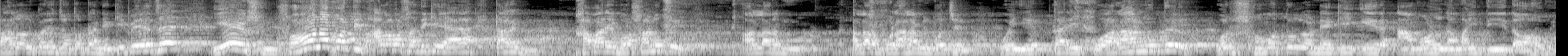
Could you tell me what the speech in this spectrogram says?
পালন করে যতটা নেকি পেয়েছে, এ সহানুভূতি, ভালোবাসা দিকে তার খাবারে বসানোতে আল্লাহ আল্লাহ রব্বুল আলমিন বলছেন ওই ইফতারি করানোতে ওর সমতুল্য নেকি এর আমল নামাই দিয়ে দেওয়া হবে।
